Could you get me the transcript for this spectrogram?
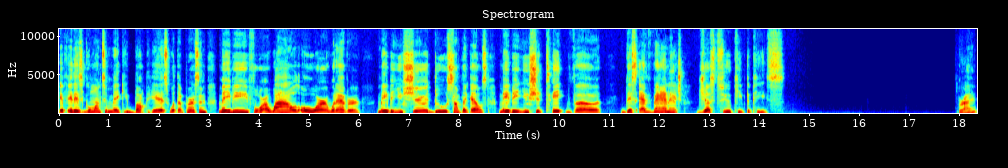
If it is going to make you bump heads with a person, maybe for a while or whatever, maybe you should do something else. Maybe you should take the disadvantage just to keep the peace. Right?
